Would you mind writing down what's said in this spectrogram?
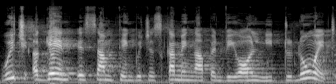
which again is something which is coming up and we all need to know it.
